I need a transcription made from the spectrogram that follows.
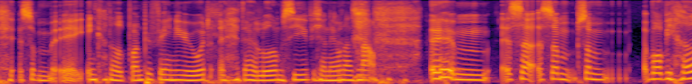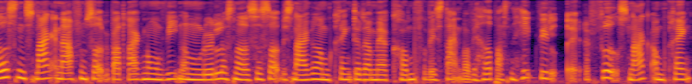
som er inkarneret Brøndby-fan i øvrigt, det har jeg lovet om at sige, hvis jeg nævner hans navn. øhm, så, som, som, hvor vi havde sådan en snak en aften, så sad vi bare og drak nogle vin og nogle øl og sådan noget, og så sad vi snakket omkring det der med at komme fra Vestegn, hvor vi havde bare sådan en helt vild øh, fed snak omkring,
